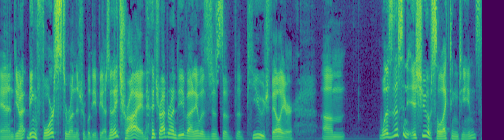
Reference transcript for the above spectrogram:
and you know, being forced to run the triple DPS. Now they tried, they tried to run D.Va, and it was just a, a huge failure. Um, was this an issue of selecting teams?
